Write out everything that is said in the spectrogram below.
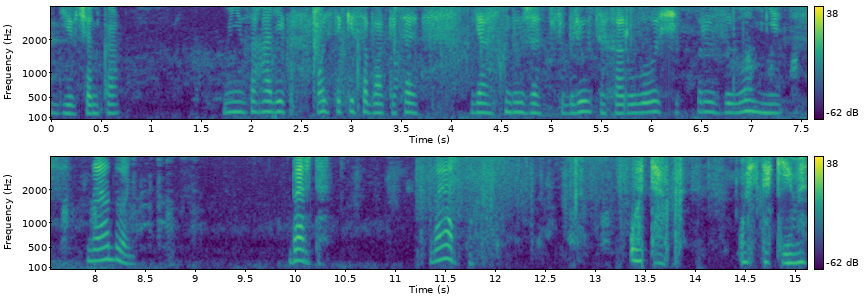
дівчинка. Мені взагалі ось такі собаки. Це я дуже люблю, це хороші, розумні. Да, донь? Берта. Берта. Отак. Ось такими.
